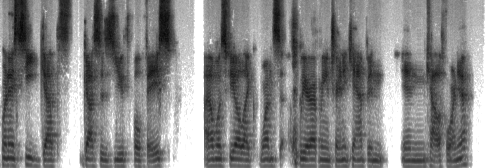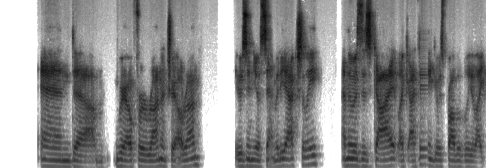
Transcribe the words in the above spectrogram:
when I see Gus Gus's youthful face, I almost feel like once we were having a training camp in in California, and um, we were out for a run, a trail run. It was in Yosemite actually, and there was this guy. Like I think it was probably like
